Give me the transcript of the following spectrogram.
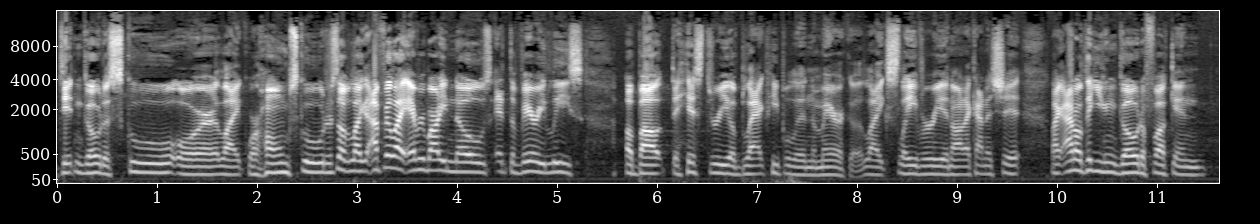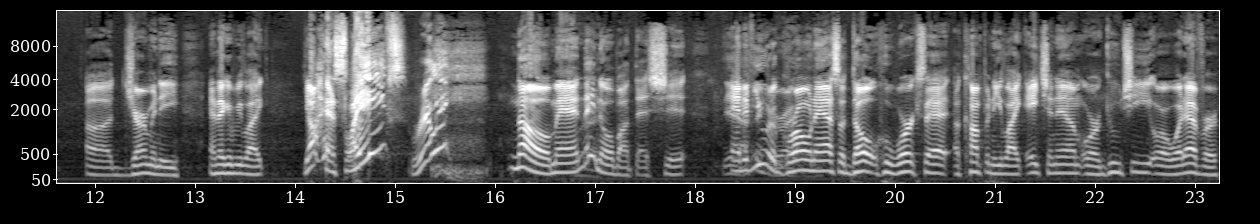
didn't go to school or like were homeschooled or something like I feel like everybody knows at the very least about the history of black people in America, like slavery and all that kind of shit. Like I don't think you can go to fucking uh, Germany and they can be like, "Y'all had slaves? Really?" No, man, they know about that shit. Yeah, and if you were a you're right. grown ass adult who works at a company like H and M or Gucci or whatever,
